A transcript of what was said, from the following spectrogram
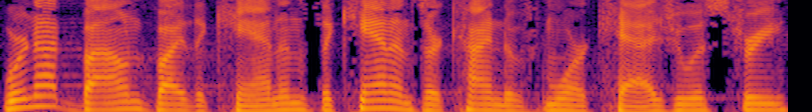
we're not bound by the canons. The canons are kind of more casuistry.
